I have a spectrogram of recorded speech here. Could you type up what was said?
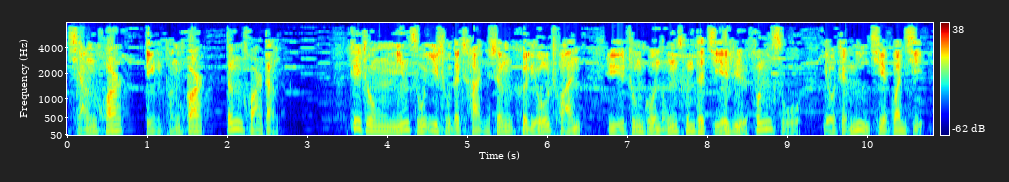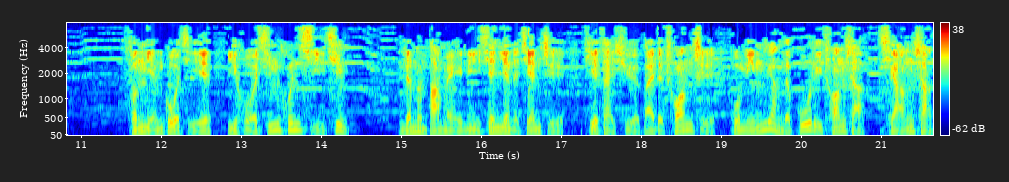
墙花、顶棚花、灯花等，这种民俗艺术的产生和流传与中国农村的节日风俗有着密切关系。逢年过节，亦或新婚喜庆，人们把美丽鲜艳的剪纸贴在雪白的窗纸或明亮的玻璃窗上、墙上、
